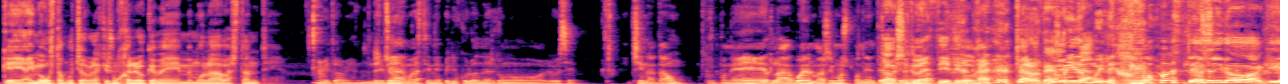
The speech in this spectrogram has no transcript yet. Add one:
Que a mí me gusta mucho, la verdad es que es un género que me, me mola bastante. A mí también. De hecho- además tiene peliculones como, yo qué sé, Chinatown, por ponerla, bueno, el máximo exponente. Claro, del eso te iba a decir, digo, claro, te has, No me he ido muy lejos. te has ido aquí,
